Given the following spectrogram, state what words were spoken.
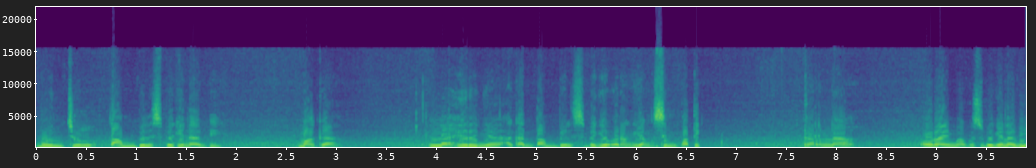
muncul tampil sebagai nabi maka lahirnya akan tampil sebagai orang yang simpatik. Karena orang yang mengaku sebagai nabi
